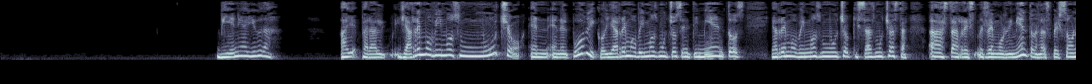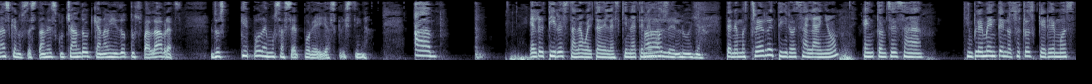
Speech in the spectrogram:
Viene ayuda. para, ya removimos mucho en, en, el público, ya removimos muchos sentimientos, ya removimos mucho, quizás mucho hasta, hasta remordimiento en las personas que nos están escuchando que han oído tus palabras. Entonces, ¿qué podemos hacer por ellas, Cristina? Ah, El retiro está a la vuelta de la esquina. Tenemos, Aleluya. tenemos tres retiros al año. Entonces, ah, simplemente nosotros queremos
